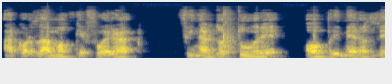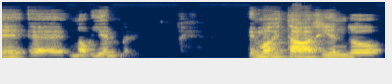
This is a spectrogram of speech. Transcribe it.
acordamos que fuera final de octubre o primeros de eh, noviembre. Hemos estado haciendo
